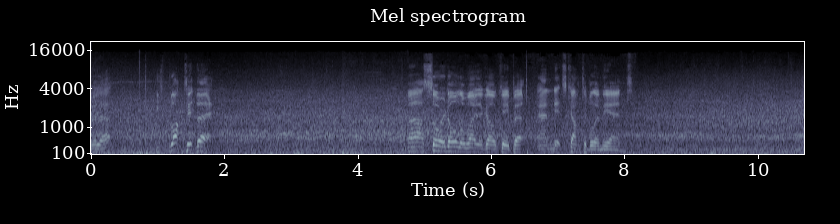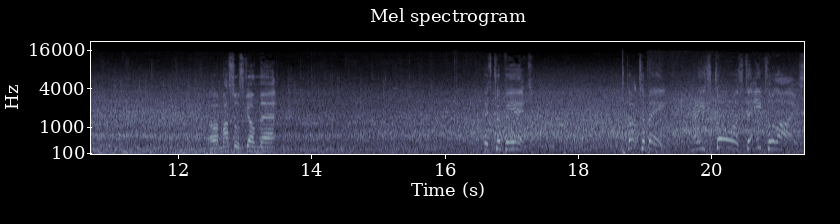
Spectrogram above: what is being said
Müller. He's blocked it there. Ah, saw it all the way, the goalkeeper, and it's comfortable in the end. Oh, muscle's gone there. This could be it. Got to be. And he scores to equalise.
